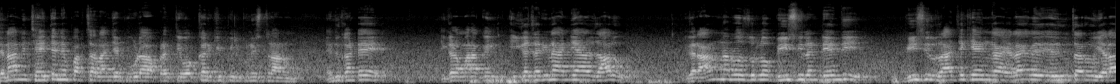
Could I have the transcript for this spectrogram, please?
జనాన్ని చైతన్యపరచాలని చెప్పి కూడా ప్రతి ఒక్కరికి పిలుపునిస్తున్నాను. ఎందుకంటే ఇక్కడ మనకు ఇక జరిగిన అన్యాయాలు చాలు. ఇక రానున్న రోజుల్లో బీసీలు అంటే ఏంది? బీసీలు రాజకీయంగా ఎలా ఎదుగుతారు? ఎలా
